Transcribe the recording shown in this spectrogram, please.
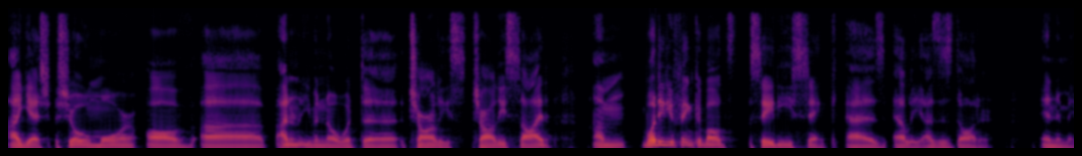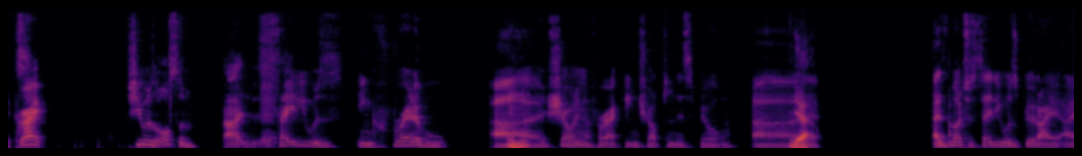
i guess show more of uh i don't even know what the charlie's charlie's side. Um what did you think about sadie sink as ellie as his daughter in the mix? Great. She was awesome. Uh, Sadie was incredible, uh, Mhm. showing off her acting chops in this film. Uh, Yeah. As much as Sadie was good, I, I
